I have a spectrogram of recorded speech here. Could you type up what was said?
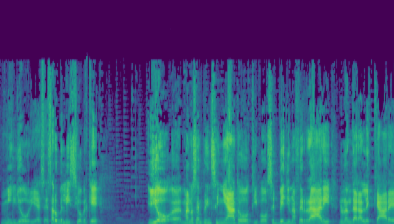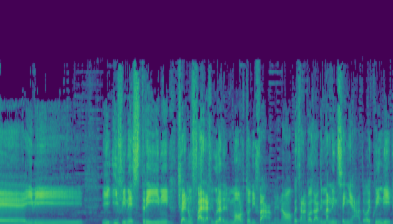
Migliori, eh. è stato bellissimo perché io eh, mi hanno sempre insegnato, tipo, se vedi una Ferrari, non andare a leccare i, i, i, finestrini, cioè non fare la figura del morto di fame, no? Questa è una cosa che mi hanno insegnato e quindi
